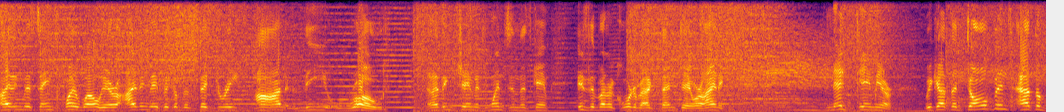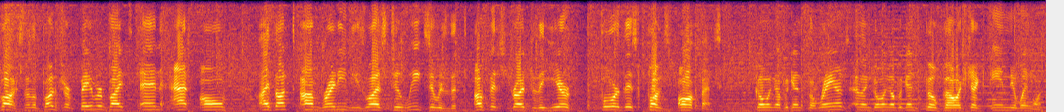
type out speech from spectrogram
I think the Saints play well here. I think they pick up the victory on the road. And I think Jameis Winston in this game is the better quarterback than Taylor Heinicke. Next game here, we got the Dolphins at the Bucs. Now the Bucs are favored by 10 at home. I thought Tom Brady these last two weeks it was the toughest stretch of the year for this Bucs offense, going up against the Rams and then going up against Bill Belichick in New England.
